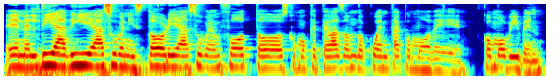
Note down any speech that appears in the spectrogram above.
en el día a día, suben historias, suben fotos, como que te vas dando cuenta como de cómo viven.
